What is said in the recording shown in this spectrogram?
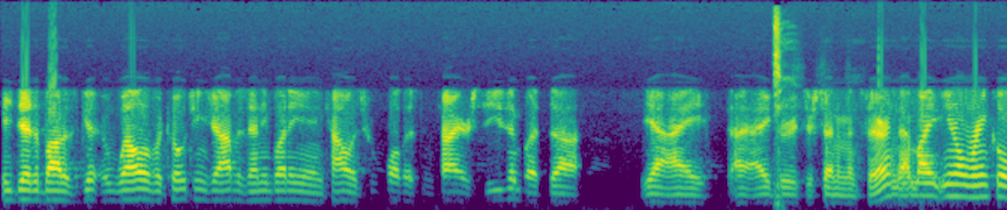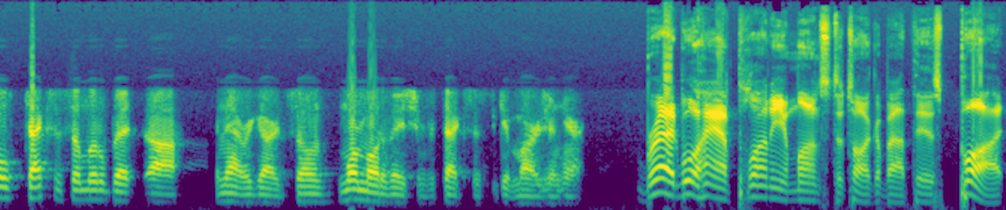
he did about as good, well of a coaching job as anybody in college football this entire season. But uh, yeah, I I agree with your sentiments there, and that might you know wrinkle Texas a little bit uh, in that regard. So more motivation for Texas to get margin here. Brad, we'll have plenty of months to talk about this, but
